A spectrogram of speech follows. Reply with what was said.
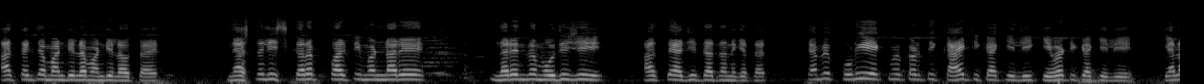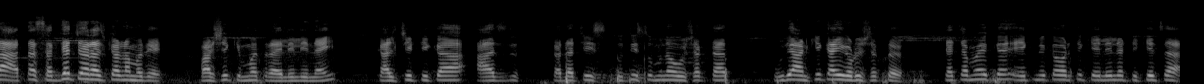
आज त्यांच्या मांडीला मांडी लावत आहेत नॅशनलिस्ट करप्ट पार्टी म्हणणारे नरेंद्र मोदीजी आज ते अजितदादांना घेतात. त्यामुळे कोणी एकमेकावरती काय टीका केली केव्हा टीका केली याला आता सध्याच्या राजकारणामध्ये फारशी किंमत राहिलेली नाही. कालची टीका आज कदाचित स्तुतीसुमनं होऊ शकतात. उद्या आणखी काही घडू शकतं. त्याच्यामुळे काय एकमेकावरती केलेल्या टीकेचा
